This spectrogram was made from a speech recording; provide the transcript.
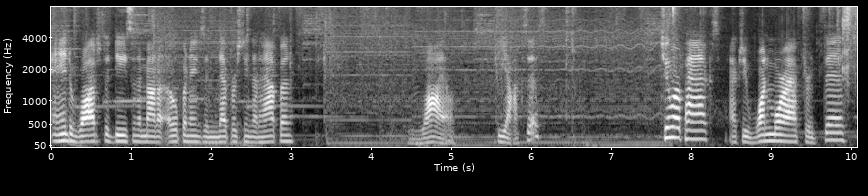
and watched a decent amount of openings and never seen that happen. Wild. Deoxys. Two more packs. Actually, one more after this.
